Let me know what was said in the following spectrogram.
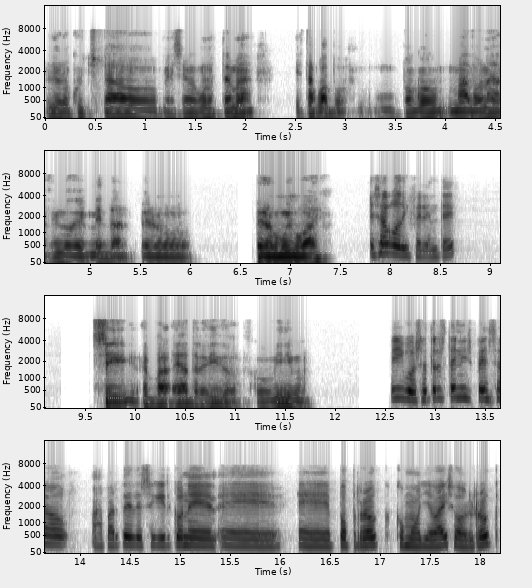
yo lo he escuchado, me sé algunos temas y está guapo. Un poco Madonna haciendo de metal, pero, pero muy guay. es algo diferente. Sí, es atrevido, como mínimo. ¿Y vosotros tenéis pensado, aparte de seguir con el eh, eh, pop rock como lleváis o el rock,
